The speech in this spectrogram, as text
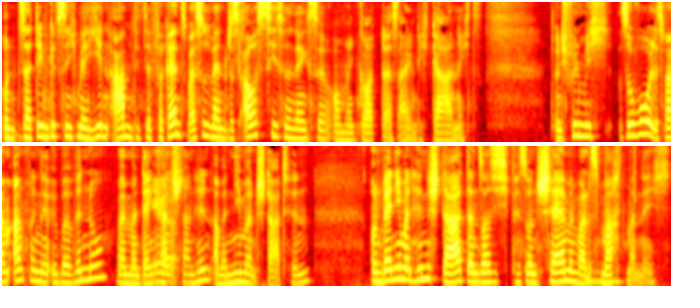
Und seitdem gibt's nicht mehr jeden Abend die Differenz. Weißt du, wenn du das ausziehst und denkst du, oh mein Gott, da ist eigentlich gar nichts. Und ich fühle mich so wohl. Es war am Anfang eine Überwindung, weil man denkt, Ja. alle starren hin, aber niemand starrt hin. Und wenn jemand hinstarrt, dann soll sich die Person schämen, weil das macht man nicht.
